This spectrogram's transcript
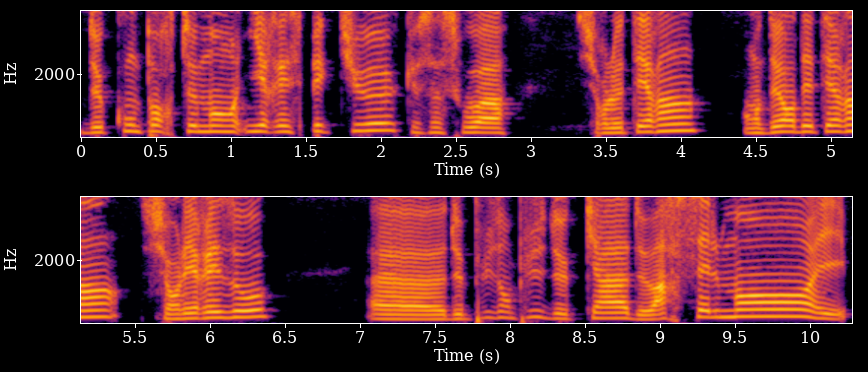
de comportements irrespectueux, que ce soit sur le terrain, en dehors des terrains, sur les réseaux, euh, de plus en plus de cas de harcèlement et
